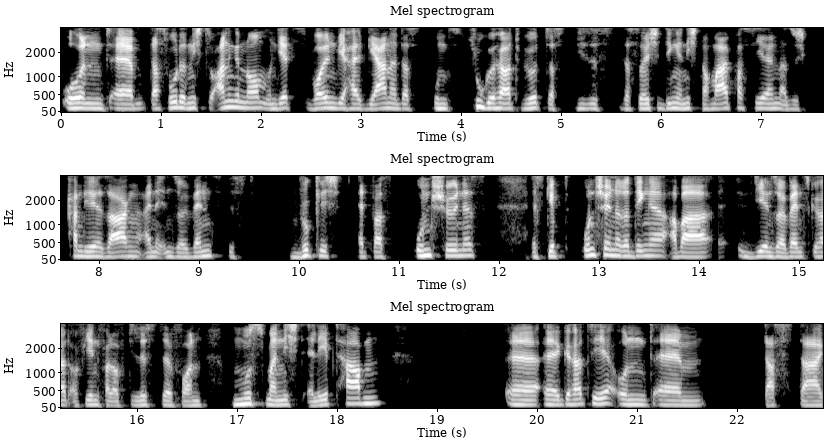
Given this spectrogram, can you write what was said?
Und äh, das wurde nicht so angenommen. Und jetzt wollen wir halt gerne, dass uns zugehört wird, dass dieses, dass solche Dinge nicht nochmal passieren. Also ich kann dir sagen, eine Insolvenz ist wirklich etwas Unschönes. Es gibt unschönere Dinge, aber die Insolvenz gehört auf jeden Fall auf die Liste von muss man nicht erlebt haben. Äh, äh, gehört sie. Und ähm, das, da,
